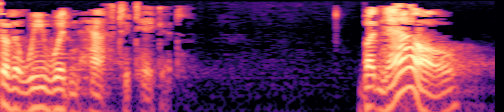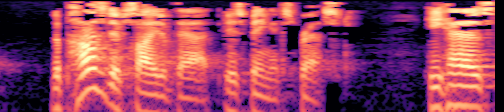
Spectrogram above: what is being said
so that we wouldn't have to take it. But now, the positive side of that is being expressed. He has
